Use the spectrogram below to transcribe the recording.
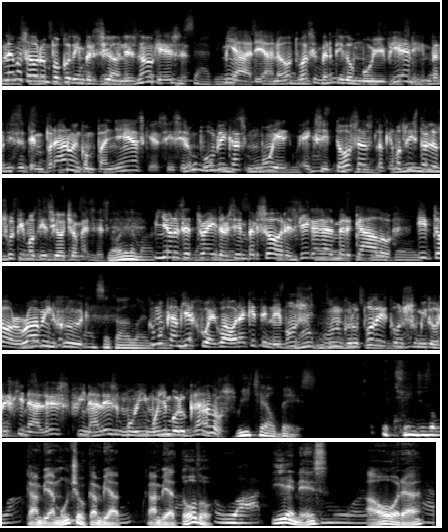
Hablemos ahora un poco de inversiones, ¿no? Que es mi área, ¿no? Tú has invertido muy bien, invertiste temprano en compañías que se hicieron públicas, muy exitosas, lo que hemos visto en los últimos 18 meses. Millones de traders, inversores llegan al mercado, eToro, Robinhood. ¿Cómo cambia el juego ahora que tenemos un grupo de consumidores finales, finales muy, muy involucrados? Cambia mucho, cambia, cambia todo. Tienes ahora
